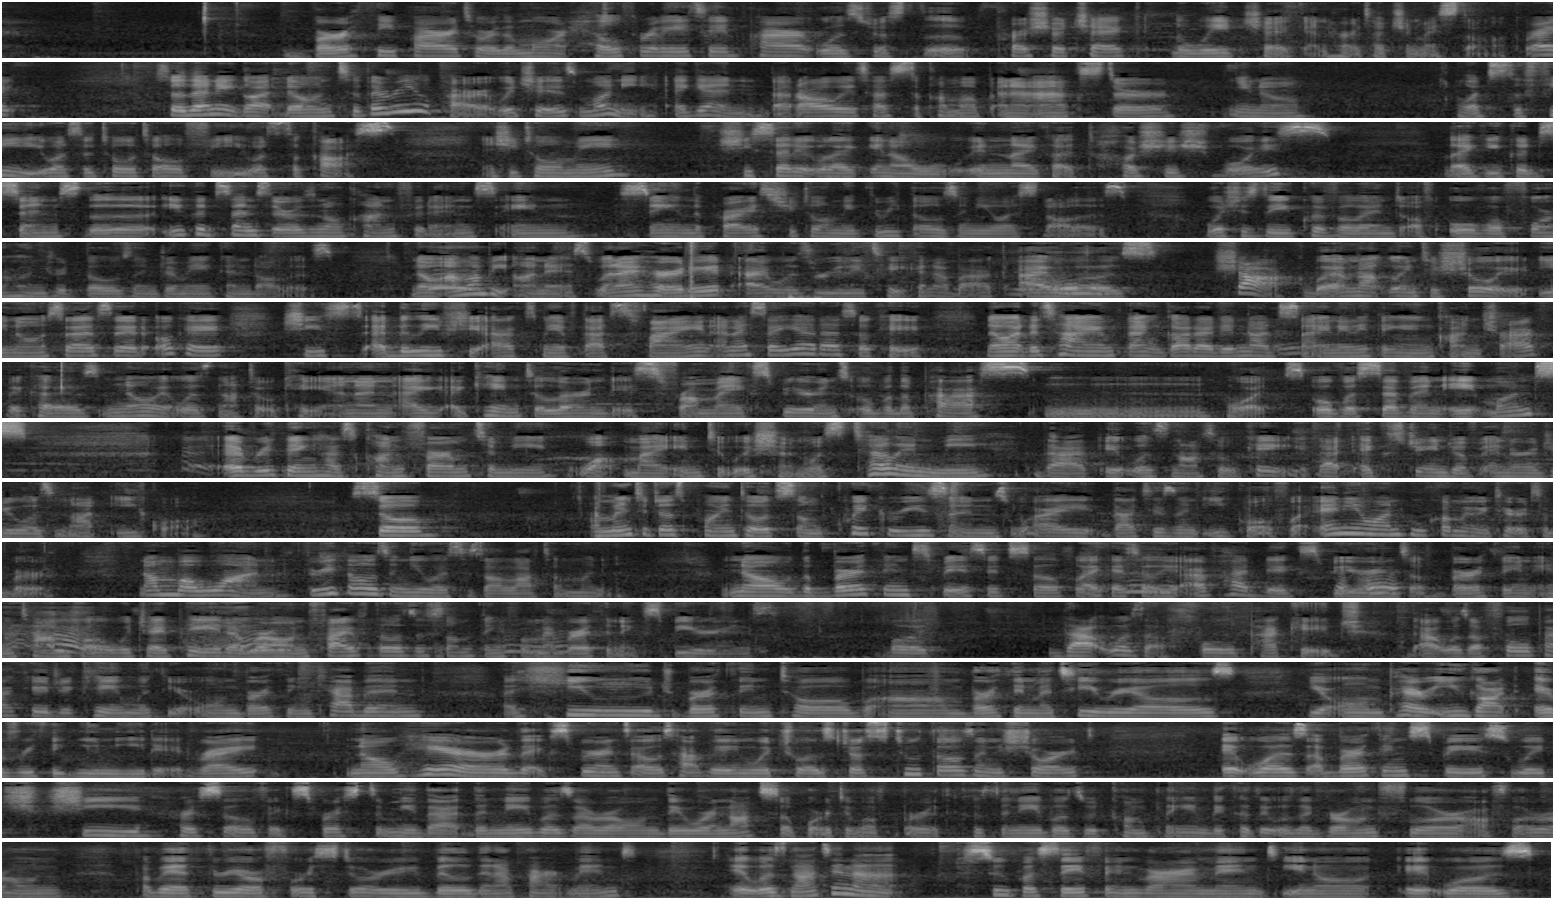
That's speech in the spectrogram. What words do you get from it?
birthy part or the more health related part was just the pressure check, the weight check, and her touching my stomach, right? So then it got down to the real part, which is money. Again, that always has to come up. And I asked her, you know, what's the fee? What's the total fee? What's the cost? And she told me she said it like in a in like a hushish voice like you could sense the you could sense there was no confidence in saying the price. She told me 3000 us dollars which is the equivalent of over 400000 jamaican dollars. Now i'm gonna be honest. When i heard it i was really taken aback. I oh. was shock, but I'm not going to show it, you know. So I said, okay. She's, I believe she asked me if that's fine, and I said, yeah, that's okay. Now at the time, thank God I did not sign anything in contract because no, it was not okay, and then I, I came to learn this from my experience over the past mm, what over seven, eight months. Everything has confirmed to me what my intuition was telling me that it was not okay. That exchange of energy was not equal. So I'm going to just point out some quick reasons why that isn't equal for anyone who coming with here to birth. Number one, 3,000 US is a lot of money. No, the birthing space itself, like I tell you, I've had the experience of birthing in Tampa, which I paid around 5,000 something for my birthing experience. But that was a full package. That was a full package. It came with your own birthing cabin, a huge birthing tub, um, birthing materials, your own parrot. You got everything you needed, right? Now, here, the experience I was having, which was just 2000 short, it was a birthing space which she herself expressed to me that the neighbors around they were not supportive of birth because the neighbors would complain because it was a ground floor off around probably a three or four story building apartment. It was not in a super safe environment you know it was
